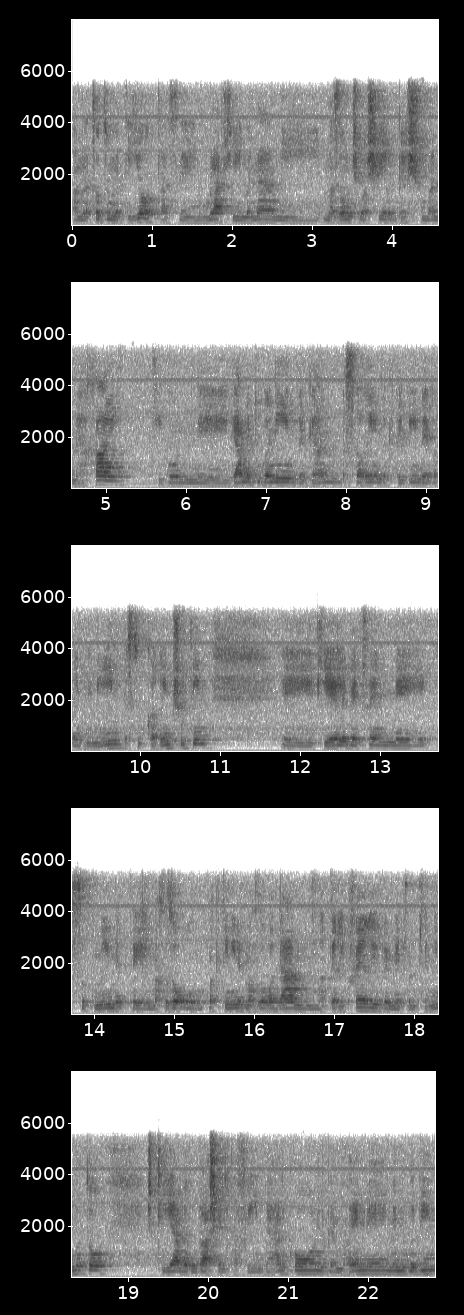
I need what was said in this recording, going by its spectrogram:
המלצות תזונתיות, אז אה, מומלץ להימנע ממזון שהוא עשיר בשומן מהחי, כגון אה, גם מטוגנים וגם בשרים וכבדים ואיברים פנימיים וסוכרים פשוטים, כי אלה בעצם סותמים את מחזור, או מקטינים את מחזור הדם הפריפרי ומצמצמים אותו. שתייה מרובה של קפאין ואלכוהול, גם הם אה, מנוגדים,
